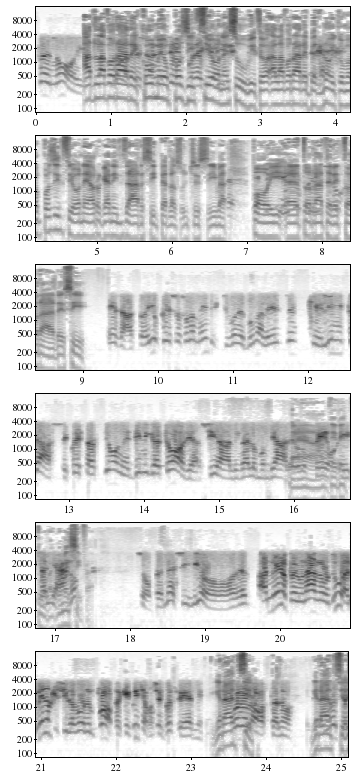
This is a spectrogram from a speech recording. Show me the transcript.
per noi. A lavorare come opposizione che- subito, a lavorare per noi come opposizione e a organizzarsi per la successiva poi e io eh, tornata penso- elettorale, sì. Esatto, io penso solamente che ci vorrebbe una legge che limitasse questa azione denigratoria sia a livello mondiale, Eh, europeo e addirittura, italiano. Insomma, per me sì, io eh, almeno per un anno o due, almeno che si lavori un po', perché qui siamo sempre fermi. Grazie. Loro lottano. Grazie.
